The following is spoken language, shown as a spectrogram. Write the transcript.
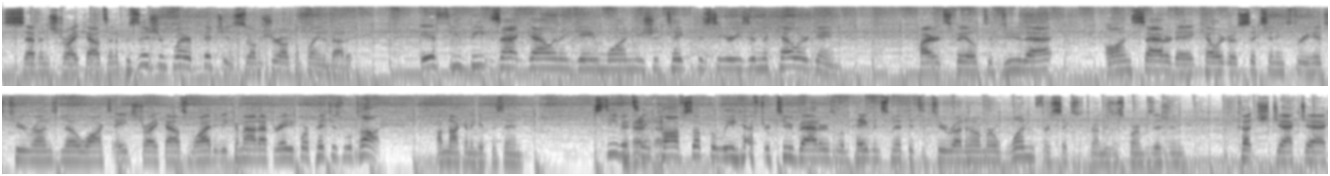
seven strikeouts, and a position player pitches, so I'm sure I'll complain about it. If you beat Zac Gallen in game one, you should take the series in the Keller game. Pirates failed to do that on Saturday. Keller goes six innings, three hits, two runs, no walks, eight strikeouts. Why did he come out after 84 pitches? We'll talk. I'm not going to get this in. Stephenson coughs up the lead after two batters when Pavin Smith hits a two run homer, one for six with runners in scoring position. Cutch, Jack Jack,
